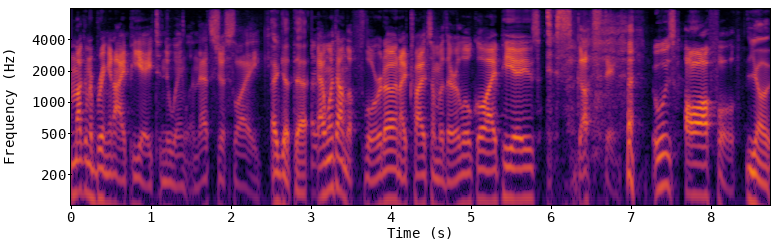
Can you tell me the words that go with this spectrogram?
I'm not gonna bring an IPA to New England. That's just like I get that. I went down to Florida and I tried some of their local IPAs. Disgusting. it was awful. You know,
